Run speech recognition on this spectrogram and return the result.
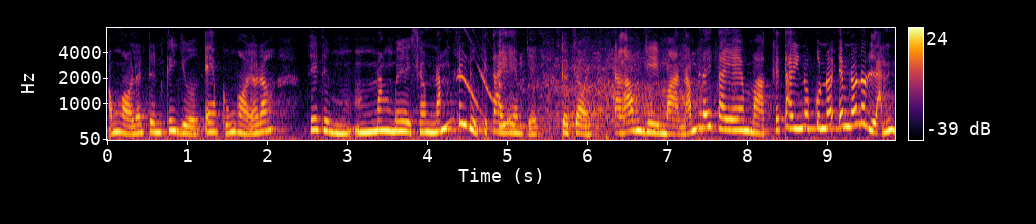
ông ngồi lên trên cái giường em cũng ngồi ở đó thế thì măng mê sao nắm lấy được cái tay em vậy? Trời trời đàn ông gì mà nắm lấy tay em mà cái tay nó cô nói em nói nó lạnh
